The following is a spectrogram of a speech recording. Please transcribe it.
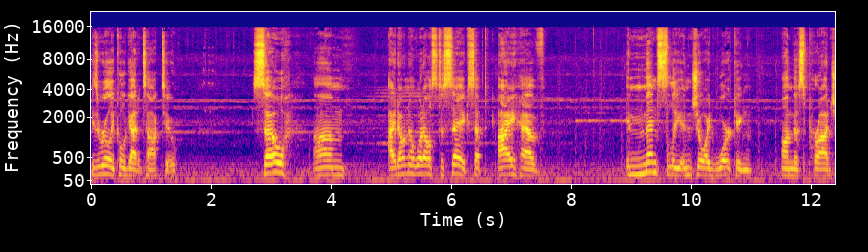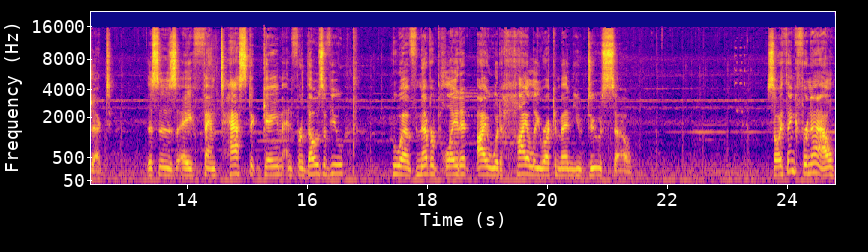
he's a really cool guy to talk to. So, um, I don't know what else to say except I have immensely enjoyed working on this project. This is a fantastic game, and for those of you who have never played it, I would highly recommend you do so. So I think for now,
